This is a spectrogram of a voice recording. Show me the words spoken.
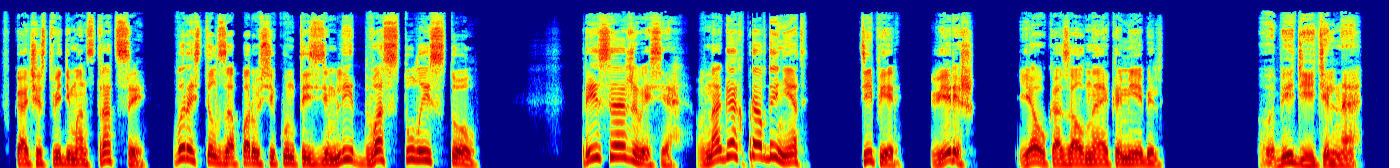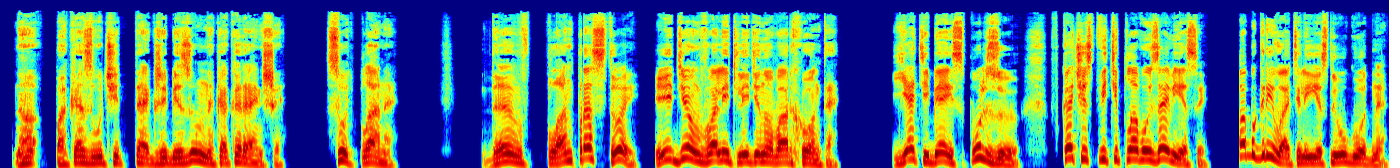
В качестве демонстрации вырастил за пару секунд из земли два стула и стол. «Присаживайся. В ногах, правды, нет. Теперь, веришь?» Я указал на эко-мебель. «Убедительно. Но пока звучит так же безумно, как и раньше. Суть плана». «Да план простой. Идем валить ледяного архонта. Я тебя использую в качестве тепловой завесы, обогревателя, если угодно,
